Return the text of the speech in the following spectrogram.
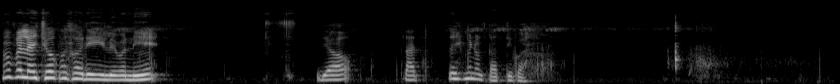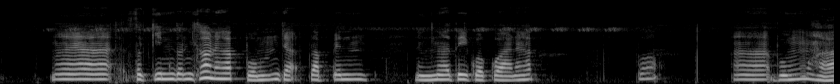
ไม่เป็นไรโชคไม่ค่อยดีเลยวันนี้ เดี๋ยวตัดเอ้ยไม่ต้องตัดดีกว่ามาสกินตอนเข้านะครับ ผมจะปรับเป็นหนึ่งนาทีกว่าๆนะครับ เพราะ อ่าผมหา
